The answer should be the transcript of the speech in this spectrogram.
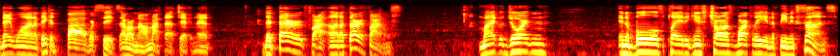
They won, I think, five or six. I don't know. I'm not that checking that. The third, uh, the third finals. Michael Jordan and the Bulls played against Charles Barkley and the Phoenix Suns.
